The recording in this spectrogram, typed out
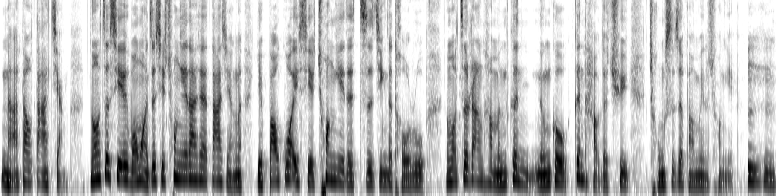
拿到大奖。然后这些往往这些创业大家大奖呢，也包括一些创业的资金的投入，那么这让他们更能够更好的去从事这方面的创业。嗯哼，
